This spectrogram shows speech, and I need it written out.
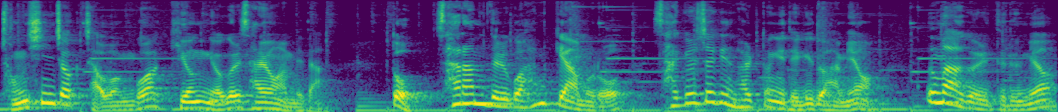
정신적 자원과 기억력을 사용합니다. 또 사람들과 함께함으로 사교적인 활동이 되기도 하며 음악을 들으며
